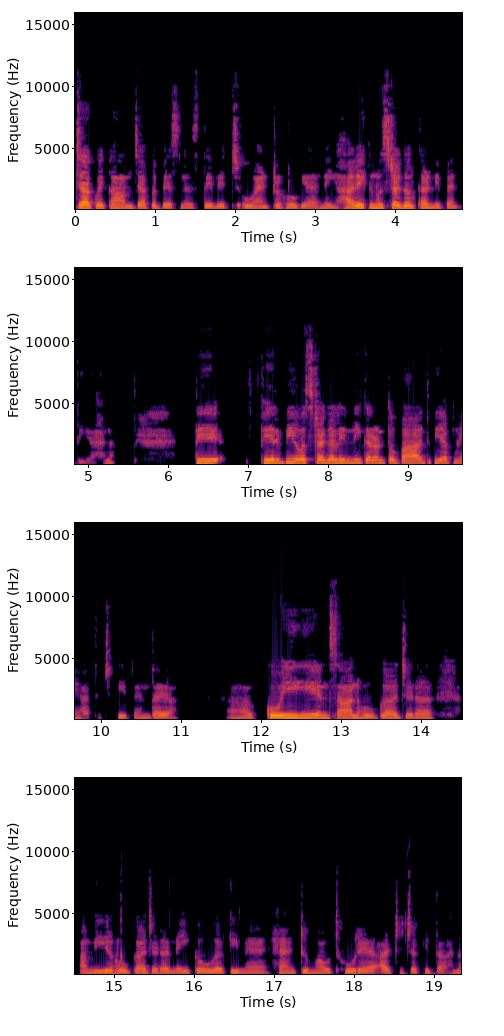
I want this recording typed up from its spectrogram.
ਜਾਂ ਕੋਈ ਕਾਮਯਾਬ ਬਿਜ਼ਨਸ ਦੇ ਵਿੱਚ ਉਹ ਐਂਟਰ ਹੋ ਗਿਆ। ਨਹੀਂ, ਹਰ ਇੱਕ ਨੂੰ ਸਟਰਗਲ ਕਰਨੀ ਪੈਂਦੀ ਹੈ ਹੈਨਾ? ਤੇ ਫਿਰ ਵੀ ਉਹ ਸਟਰਗਲ ਇੰਨੀ ਕਰਨ ਤੋਂ ਬਾਅਦ ਵੀ ਆਪਣੇ ਹੱਥ 'ਚ ਕੀ ਪੈਂਦਾ ਆ? ਕੋਈ ਹੀ ਇਨਸਾਨ ਹੋਊਗਾ ਜਿਹੜਾ ਅਮੀਰ ਹੋਊਗਾ, ਜਿਹੜਾ ਨਹੀਂ ਕਹੂਗਾ ਕਿ ਮੈਂ ਹੈਂਡ ਟੂ ਮਾਊਥ ਹੋ ਰਿਹਾ ਅੱਜ ਜਾਂ ਕਿਦਾਂ, ਹਨਾ?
